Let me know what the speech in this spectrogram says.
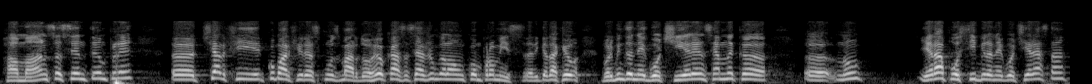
Haman să se întâmple? Uh, ce ar fi, cum ar fi răspuns Mardoheu ca să se ajungă la un compromis? Adică dacă eu, vorbim de negociere, înseamnă că, uh, nu? Era posibilă negocierea asta?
